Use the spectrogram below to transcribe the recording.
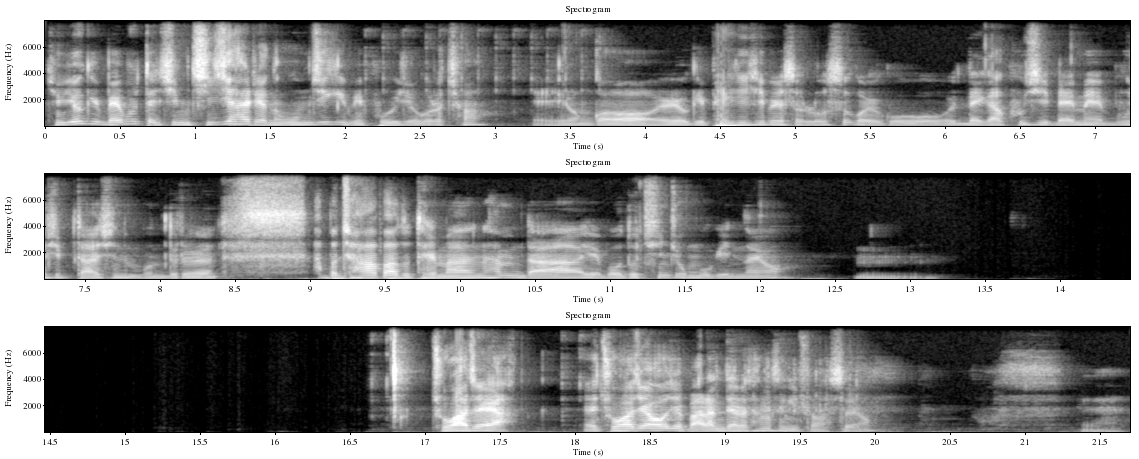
지금 여기 매물대 지금 지지하려는 움직임이 보이죠 그렇죠 예, 이런 거 여기 121선 로스 걸고 내가 굳이 매매 무십다 하시는 분들은 한번 잡아봐도 될 만합니다 예, 뭐 놓친 종목이 있나요 음. 조화제약 예, 조화제약 어제 말한 대로 상승이 좋았어요 예.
